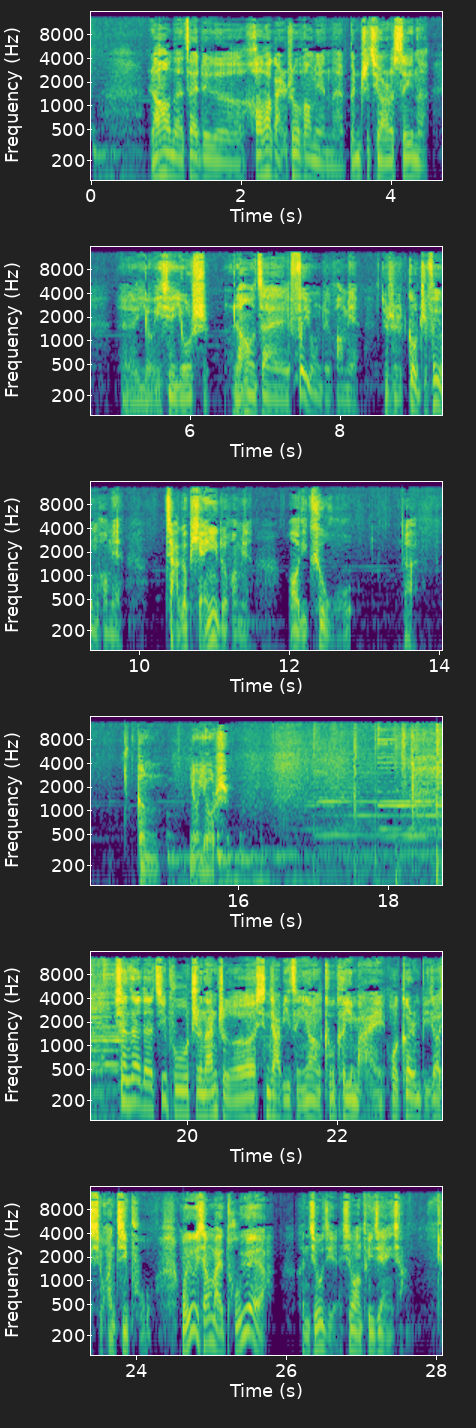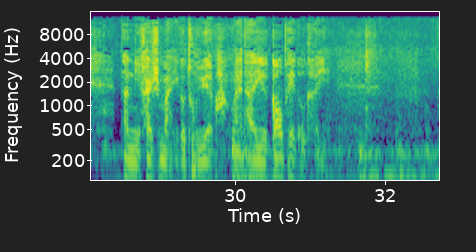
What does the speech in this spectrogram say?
然后呢，在这个豪华感受方面呢，奔驰 GLC 呢，呃，有一些优势。然后在费用这方面，就是购置费用方面，价格便宜这方面，奥迪 Q 五啊更有优势。现在的吉普指南者性价比怎样？可不可以买？我个人比较喜欢吉普，我又想买途岳呀，很纠结，希望推荐一下。那你还是买一个途岳吧，买它一个高配都可以。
